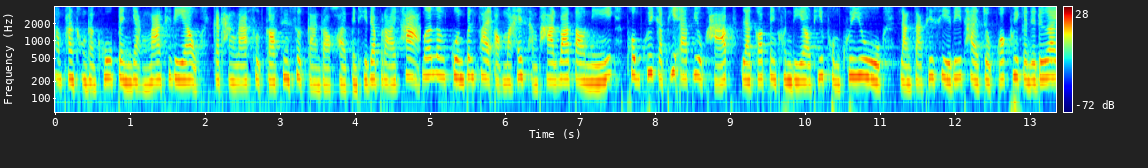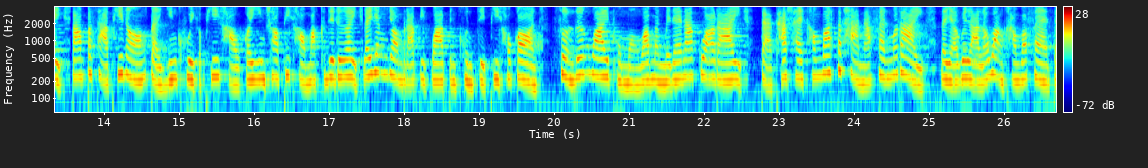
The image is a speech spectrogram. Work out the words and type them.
สัมพันธ์ของทั้งคู่เป็นอย่างมากทีเดียว กระทั่งล่าสุดก็สิ้นสุดการรอคอยเป็นที่เรียบร้อยค่ะ เมื่อนนกุลเป็นฝ่ายออกมาให้สัมภาษณ์ว่าตอนนี้ ผมคุยกับพี่แอปอยู่ครับ แล้วก็เป็นคนเดียวที่ผมคุยอยู่ หลังจากที่ซีรีส์ถ่ายจบก็คุยกันเรื่อยๆ ตามภาษาพี่น้องแต่ยิ่งคุยกับพี่เขาก็ยิ่งชอบพี่เขามากขึ้นเรื่อยๆ และยังยอมรับอีกว่าเป็นคนจีบพี่เขาก่อน ส่วนเรื่องวัยผมมองว่ามันไม่ได้น่ากลัวอะไร แต่ถ้าใช้คำว่าสถานะแฟนเมื่อไหร่ ระยะเวลาระหว่างคำว่าแฟนไป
